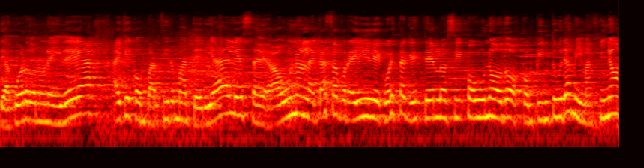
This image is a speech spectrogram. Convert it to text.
de acuerdo en una idea, hay que compartir materiales. A uno en la casa por ahí le cuesta que estén los hijos uno o dos con pintura, me imagino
